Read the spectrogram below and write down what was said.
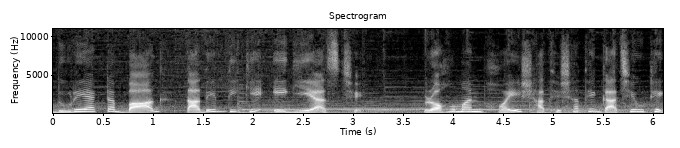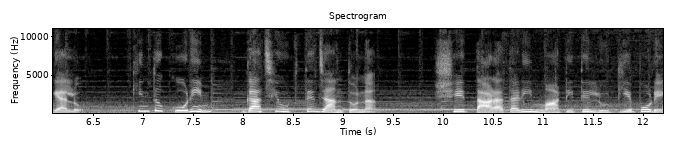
দূরে একটা বাঘ তাদের দিকে এগিয়ে আসছে। রহমান ভয়ে সাথে সাথে গাছে উঠে গেল। কিন্তু করিম গাছে উঠতে জানতো না। সে তাড়াতাড়ি মাটিতে লুটিয়ে পড়ে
